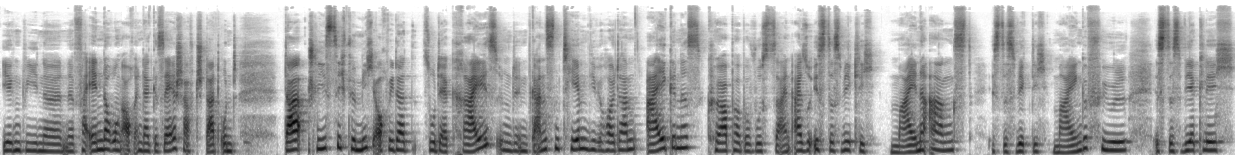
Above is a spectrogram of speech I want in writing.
irgendwie eine, eine Veränderung auch in der Gesellschaft statt. Und da schließt sich für mich auch wieder so der Kreis in den ganzen Themen, die wir heute haben, eigenes Körperbewusstsein. Also ist das wirklich meine Angst? Ist es wirklich mein Gefühl? Ist es wirklich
